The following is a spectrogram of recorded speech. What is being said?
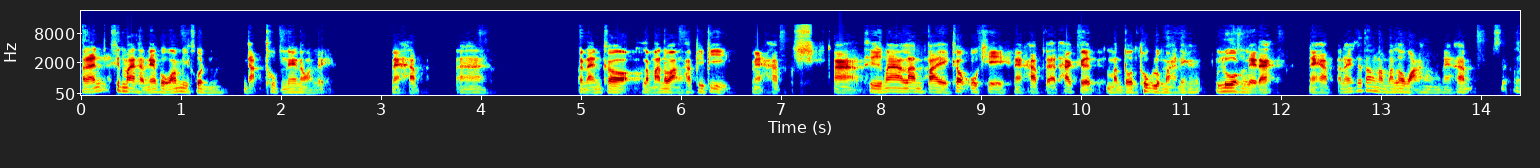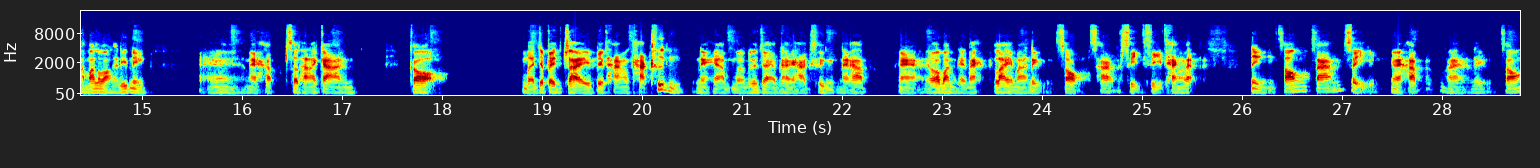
เพราะนั้นขึ้นมาแถวนี้ผมว่ามีคนดักทุบแน่นอนเลยนะครับ อ่า เพราะนั้นก็ระมัดระวังครับพี่ๆนะครับ อ่า ถือมาลั่นไปก็โอเคนะครับ แต่ถ้าเกิดมันโดนทุบลงมานี่ก็ล่วงเลยนะนะครับอันนั้นก็ต้องระมัดระวังนะครับระมัดระวังกันนิดหนึ่งนะครับ สถานการณ์ก็เหมือนจะเป็นใจไปทางขาขึ้นนะครับ เหมือนเป็นใจไปทางขาขึ้นนะครับ อ่าแล้วมันเห็นไหมไล่มาหนึ่งสองสามสี่สี่แท่งแล้ว หนึ่งสองสามสี่นะครับอ่าหนึ่งสอง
